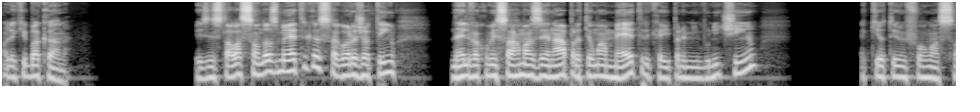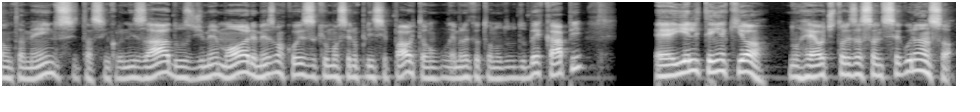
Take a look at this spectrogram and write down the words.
Olha que bacana. Fez a instalação das métricas, agora já tenho, né, ele vai começar a armazenar para ter uma métrica aí para mim bonitinho. Aqui eu tenho informação também se está sincronizado, uso de memória, mesma coisa que eu mostrei no principal, então lembrando que eu estou no do backup. É, e ele tem aqui, ó, no réu de atualização de segurança, ó.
